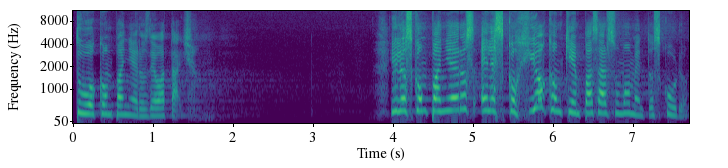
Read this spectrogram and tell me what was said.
tuvo compañeros de batalla. Y los compañeros, Él escogió con quién pasar su momento oscuro.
